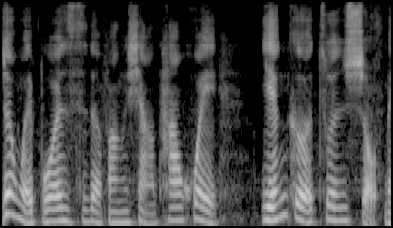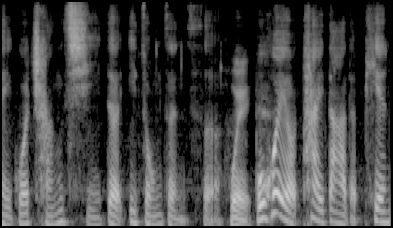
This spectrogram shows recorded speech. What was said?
认为伯恩斯的方向，他会？严格遵守美国长期的一中政策，会不会有太大的偏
